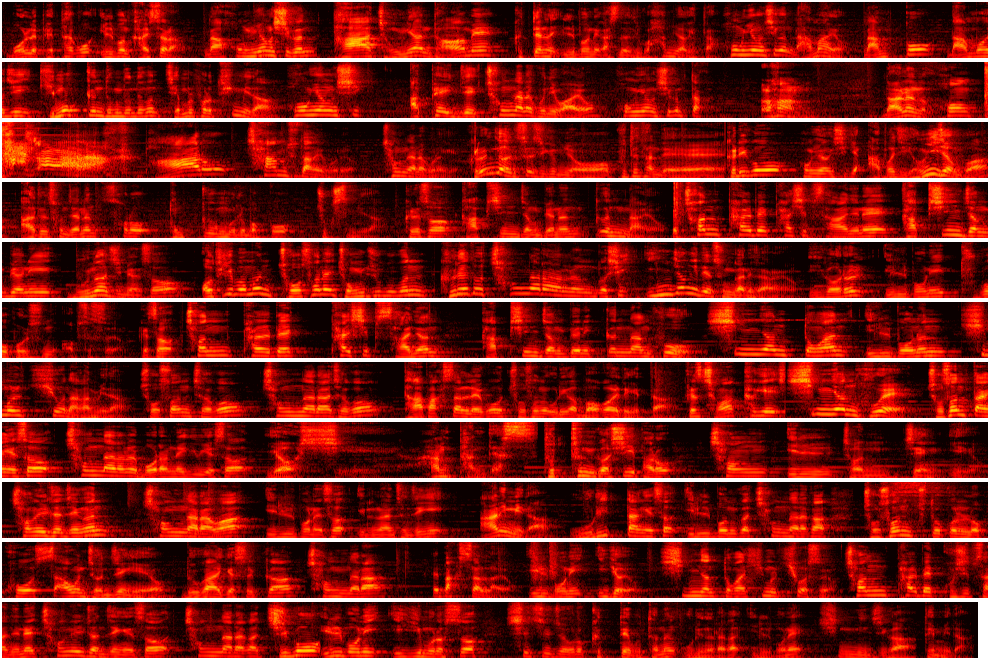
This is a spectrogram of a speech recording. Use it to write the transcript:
몰래 배 타고 일본 가 있어라. 나 홍영식은 다 정리한 다음에 그때는 일본에 가서 너희들과 합류하겠다. 홍영식은 남아요. 남고 나머지 김옥균 등등등은 제물포로 튑니다. 홍영식 앞에 이제 청나라 군이 와요. 홍영식은 딱 어흠, 나는 홍파가! 바로 참수당해버려 청나라군에게. 그런 게 어딨어 지금요. 구태타인데. 그리고 홍영식의 아버지 영의정과 아들 손자는 서로 독극물을 먹고 죽습니다. 그래서 갑신정변은 끝나요. 1884년에 갑신정변이 무너지면서 어떻게 보면 조선의 종주국은 그래도 청나라라는 것이 인정이 된 순간이잖아요. 이거를 일본이 두고 볼 수는 없었어요. 그래서 1884년 갑신정변이 끝난 후 10년 동안 일본은 힘을 키워나갑니다. 조선 저거, 청나라 저거 다 박살내고 조선은 우리가 먹어야 되겠다. 그래서 정확하게 10년 후에 조선 땅에서 청나라를 몰아내기 위해서 역시 한판 데스 붙은 것이 바로 청일전쟁이에요. 청일전쟁은 청나라와 일본에서 일어난 전쟁이 아닙니다. 우리 땅에서 일본과 청나라가 조선 주도권을 놓고 싸운 전쟁이에요. 누가 이겼을까? 청나라 해박살나요. 일본이 이겨요. 10년 동안 힘을 키웠어요. 1894년에 청일 전쟁에서 청나라가 지고 일본이 이김으로써 실질적으로 그때부터는 우리나라가 일본의 식민지가 됩니다.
